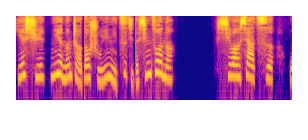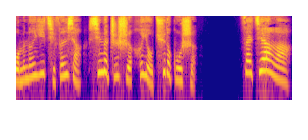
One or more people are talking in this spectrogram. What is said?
也许你也能找到属于你自己的星座呢。希望下次我们能一起分享新的知识和有趣的故事。再见了。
